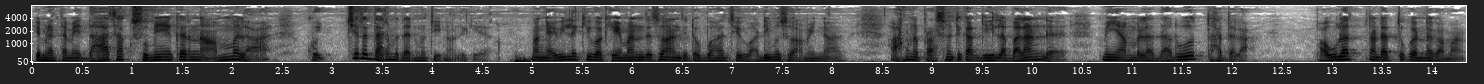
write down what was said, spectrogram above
එහෙම නැත්නම් මේ දහසක් සුමේ කරන අම්මලා කොච්චර ධර්ම ධර්ම තියනවද කියලා. මම ඇවිල්ලා කිව්වා කේමන්ද ස්වාමීන්ට ඔබ වහන්සේ වඩිමු ස්වාමීන් වහන්සේ. අහන ප්‍රශ්න ටිකක් ගිහිල්ලා බලන්න මේ අම්මලා දරුවොත් හදලා පවුලත් නඩත්තු කරන ගමන්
